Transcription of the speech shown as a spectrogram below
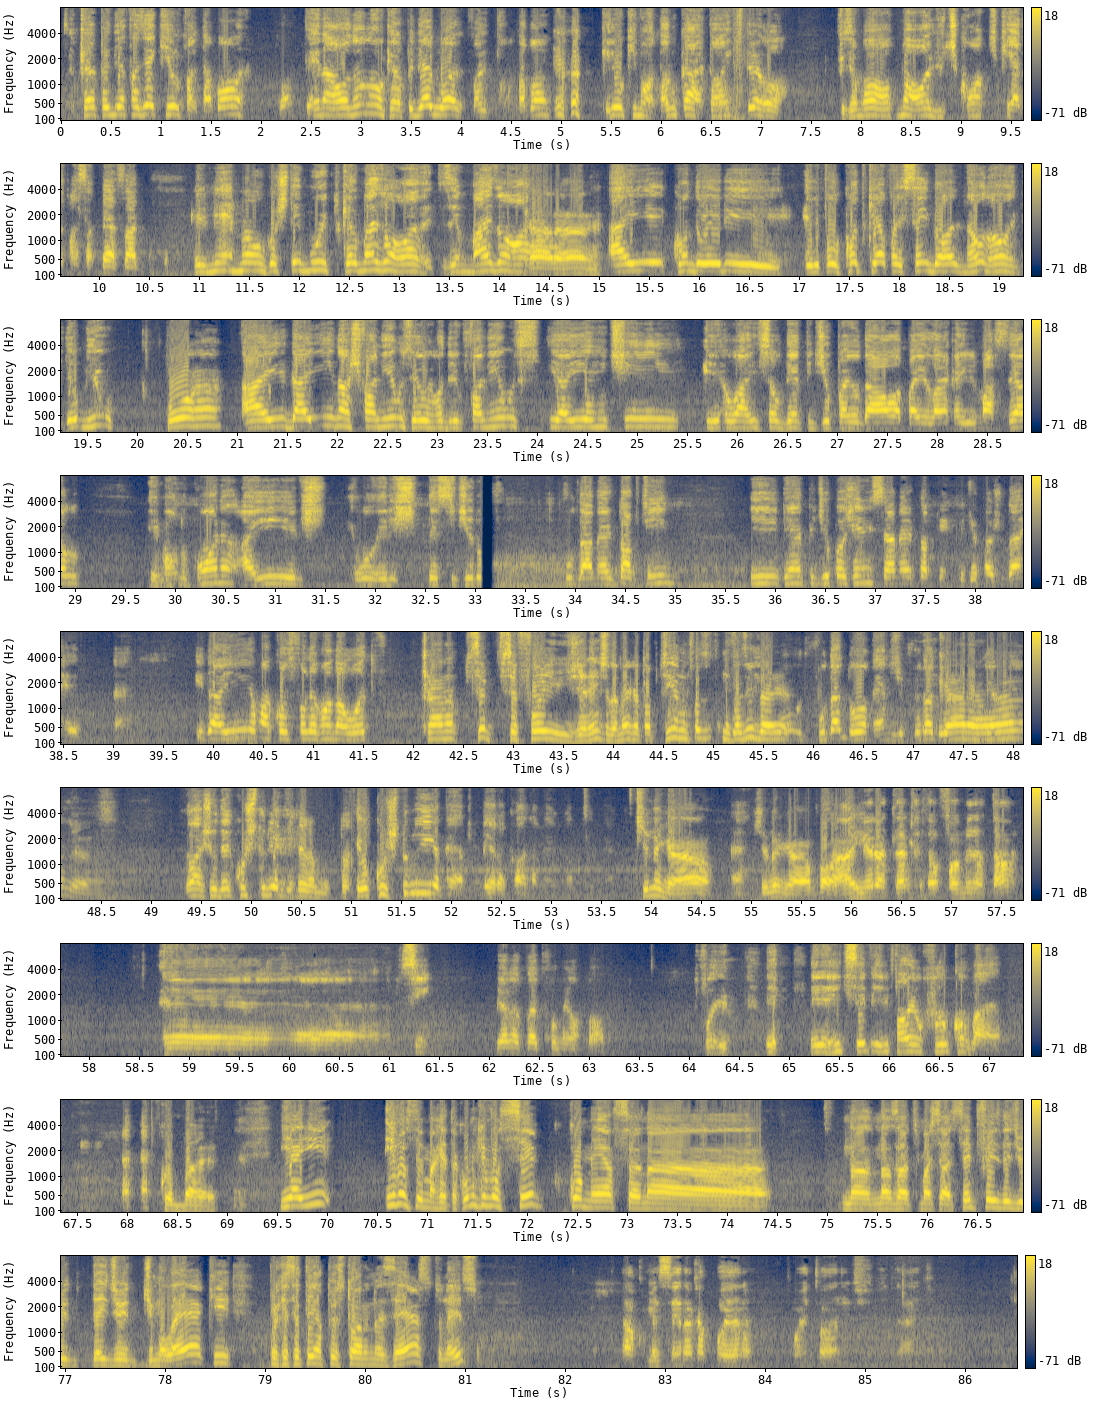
eu quero aprender a fazer aquilo. Eu falei, tá bom, bom, tem na aula, não, não, quero aprender agora. Falei, então, tá bom. Queria o kimono, tá no cartão, a gente treinou. Fizemos uma, uma hora de desconto de queda, pé, sabe? Ele, meu irmão, gostei muito, quero mais uma hora. Ele dizia, mais uma hora. caralho. Aí, quando ele, ele falou, quanto que é? Eu falei, 100 dólares. Não, não, ele me deu mil. Porra. Aí, daí nós falimos, eu e o Rodrigo falimos, e aí a gente, eu, aí seu Dan pediu para eu dar aula para ele lá na academia do Marcelo, irmão do Conan, aí eles, eles decidiram fundar a Mary Top Team, e Dan pediu para eu gerenciar a Mary Top Team, pediu para ajudar ele. Né? E daí uma coisa foi levando a outra. Cara, você, você foi gerente da América Top Team? Eu não fazia, não fazia ideia. Fundador, menos de fundador. Caralho. Eu ajudei a construir a primeira. Eu construí a primeira cara. né? Que legal. É. Que legal. Bom, O aí. primeiro atleta então foi o Minotauro. É... Sim, primeiro atleta foi o meu Paulo. Foi... Ele, a gente sempre ele fala, eu fui o cobaia. Cobaia. E aí, e você, Marreta, como que você começa na, na- nas artes marciais? Sempre fez desde, desde de moleque? Porque você tem a tua história no exército, não é isso? Não, eu comecei na capoeira, com 8 anos de idade.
